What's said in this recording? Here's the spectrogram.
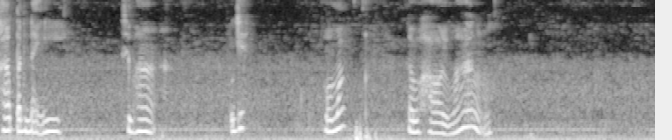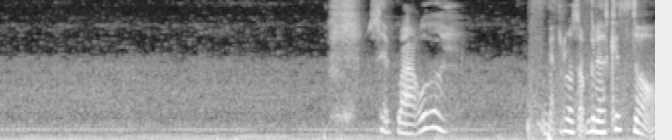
ครับปันไหนสิบห้าโอเคพอมั้งเราพออยู่มั้ง เสร็จว่าเอ้ยแบตโทรศัพท์ก็เหลือแค่สอง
